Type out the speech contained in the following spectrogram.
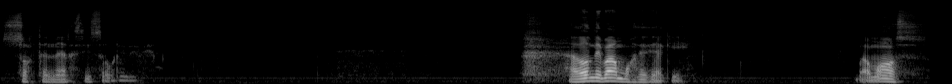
sostenerse y sobrevivir. ¿A dónde vamos desde aquí? Vamos,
